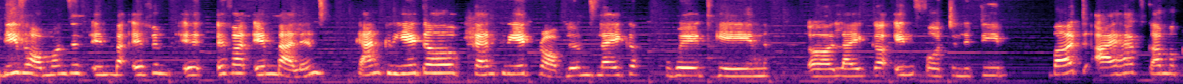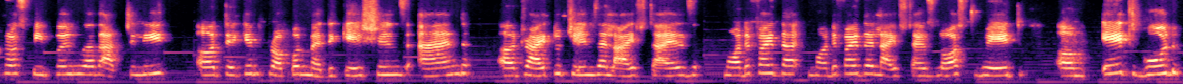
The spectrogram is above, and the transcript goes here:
these hormones if imba- if if are imbalanced can create a can create problems like weight gain uh, like uh, infertility. But i have come across people who have actually uh, taken proper medications and uh, tried to change their lifestyles modified that modified their lifestyles lost weight um, ate good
